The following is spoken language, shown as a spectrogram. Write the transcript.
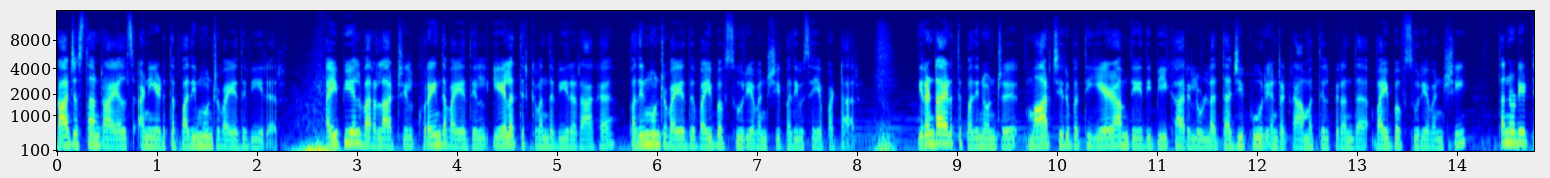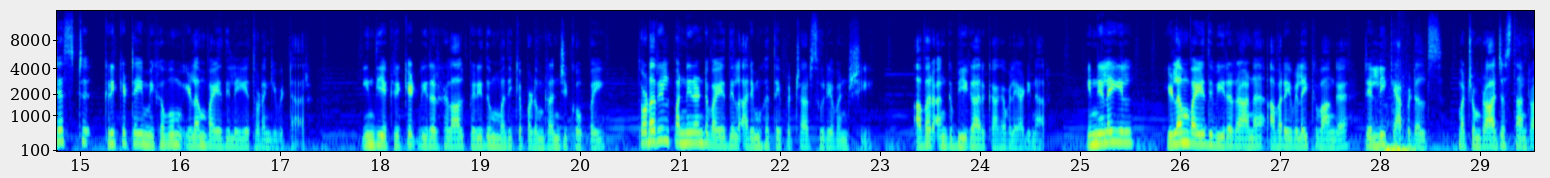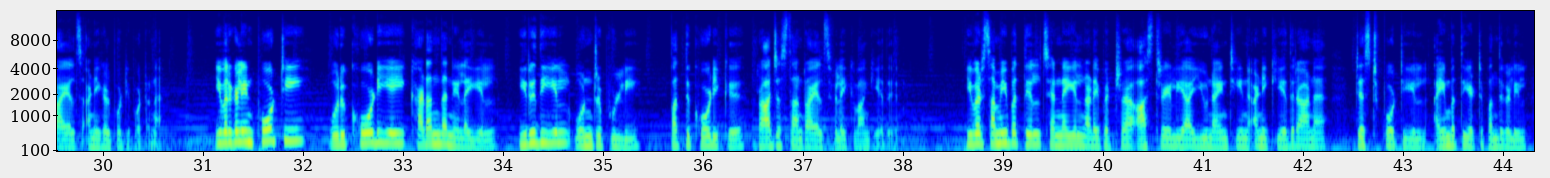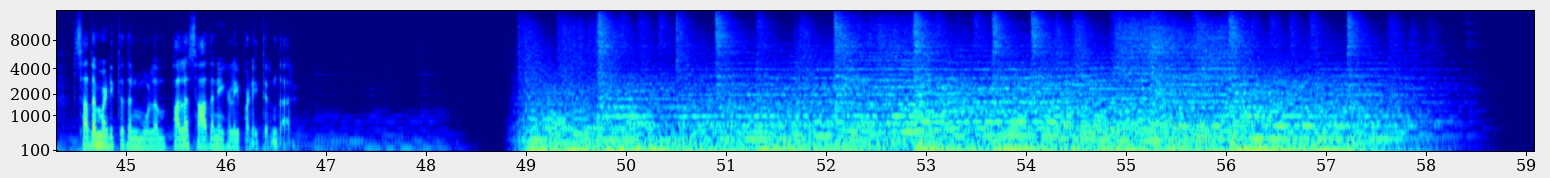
Rajasthan Royals அணி எடுத்த பதிமூன்று வயது வீரர். ஐபிஎல் வரலாற்றில் குறைந்த வயதில் ஏலத்திற்கு வந்த வீரராக பதிமூன்று வயது வைபவ் சூரியவன்ஷி பதிவு செய்யப்பட்டார். இரண்டாயிரத்து பதினொன்று மார்ச் இருபத்தி ஏழாம் தேதி பீகாரில் உள்ள தஜிபூர் என்ற கிராமத்தில் பிறந்த வைபவ் சூரியவன்ஷி தன்னுடைய டெஸ்ட் கிரிக்கெட்டை மிகவும் இளம் வயதிலேயே தொடங்கிவிட்டார். இந்திய கிரிக்கெட் வீரர்களால் பெரிதும் மதிக்கப்படும் ரஞ்சி கோப்பை தொடரில் பன்னிரண்டு வயதில் அறிமுகத்தை பெற்றார் சூரியவன்ஷி. அவர் அங்கு பீகாருக்காக விளையாடினார். இந்நிலையில் இளம் வயது வீரரான அவரை விலைக்கு வாங்க டெல்லி கேபிட்டல்ஸ் மற்றும் ராஜஸ்தான் ராயல்ஸ் அணிகள் போட்டி போட்டன. இவர்களின் போட்டி ஒரு கோடியை கடந்த நிலையில் இறுதியில் ஒன்று புள்ளி பத்து கோடிக்கு ராஜஸ்தான் ராயல்ஸ் விலைக்கு வாங்கியது. இவர் சமீபத்தில் சென்னையில் நடைபெற்ற ஆஸ்திரேலியா யூ நைன்டீன் அணிக்கு எதிரான டெஸ்ட் போட்டியில் ஐம்பத்தி எட்டு பந்துகளில் சதமடித்ததன் மூலம் பல சாதனைகளை படைத்திருந்தார்.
